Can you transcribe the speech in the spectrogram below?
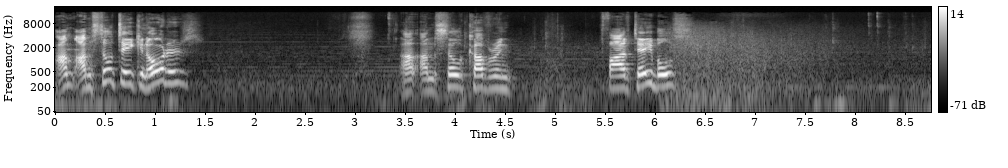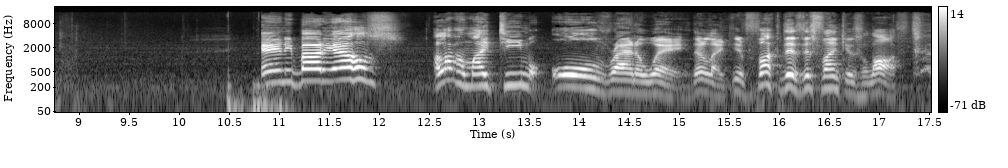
I'm I'm still taking orders. I, I'm still covering five tables. Anybody else? I love how my team all ran away. They're like, "Yeah, fuck this, this flank is lost.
